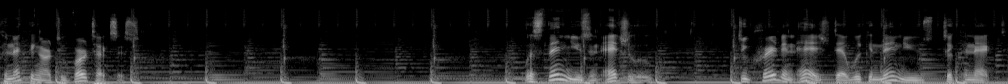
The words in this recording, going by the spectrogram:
connecting our two vertexes. Let's then use an edge loop to create an edge that we can then use to connect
